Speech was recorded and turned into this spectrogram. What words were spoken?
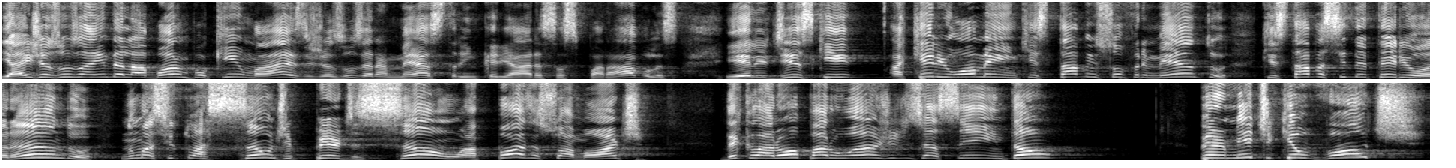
E aí Jesus ainda elabora um pouquinho mais, e Jesus era mestre em criar essas parábolas, e ele diz que aquele homem que estava em sofrimento, que estava se deteriorando numa situação de perdição após a sua morte, declarou para o anjo e disse assim: Então, permite que eu volte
